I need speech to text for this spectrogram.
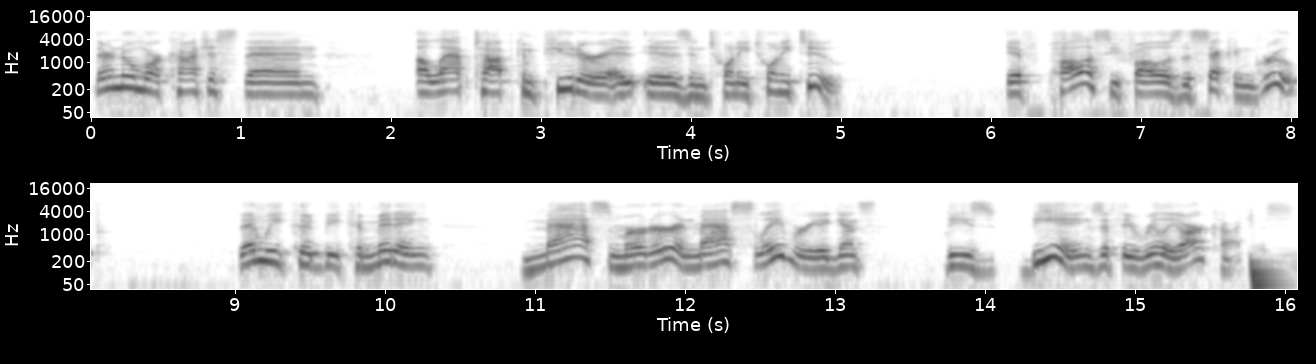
they're no more conscious than a laptop computer is in 2022. If policy follows the second group, then we could be committing mass murder and mass slavery against these beings if they really are conscious.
